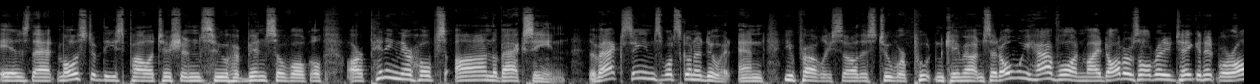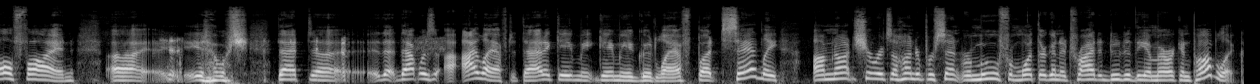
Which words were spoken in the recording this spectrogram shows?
is that most of these politicians who have been so vocal are pinning their hopes on the vaccine. The vaccine's what's going to do it. And you probably saw this too, where Putin came out and said, "Oh, we have one. My daughter's already taken it. We're all fine." Uh, you know, which that uh, that that was I laughed at that. It gave me gave me a good laugh, but sadly, I'm not sure it's 100% removed from what they're going to try to do to the American public.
